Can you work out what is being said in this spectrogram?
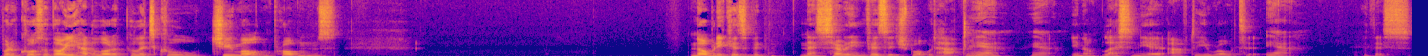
But of course, although he had a lot of political tumult and problems, nobody could have necessarily envisaged what would happen. Yeah, yeah. You know, less than a year after he wrote it. Yeah. With this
